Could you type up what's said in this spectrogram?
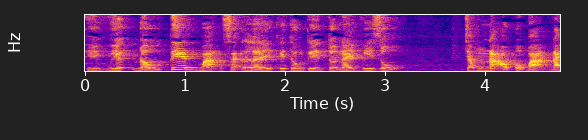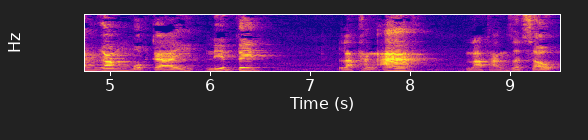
thì việc đầu tiên bạn sẽ lấy cái thông tin tôi lấy ví dụ trong não của bạn đang găm một cái niềm tin là thằng A là thằng rất xấu.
